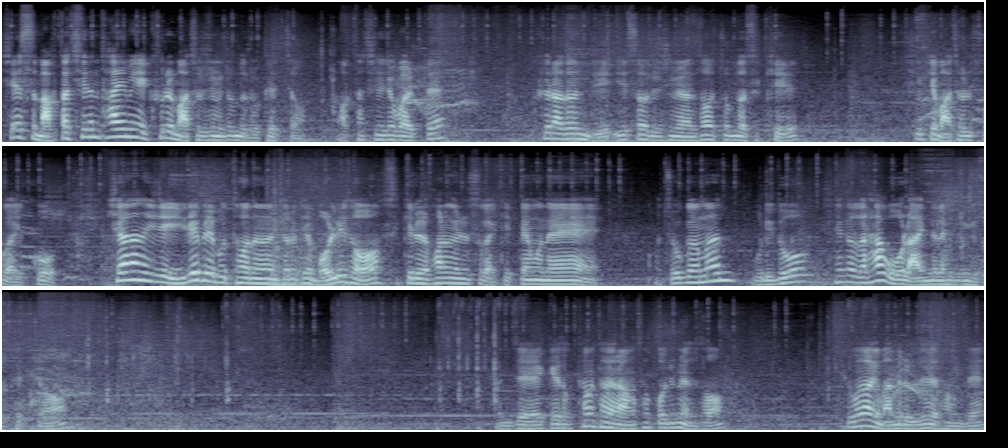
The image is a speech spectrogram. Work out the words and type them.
CS 막타 치는 타이밍에 큐를 맞춰주시면 좀 더 좋겠죠. 막타 치려고 할 때 큐라든지 있어주시면서 좀 더 스킬 쉽게 맞춰줄 수가 있고 키아나는 이제 2레벨부터는 저렇게 멀리서 스킬을 활용해줄 수가 있기 때문에 조금은 우리도 생각을 하고 라인을 해주는 게 좋겠죠. 현재 계속 평타랑 섞어주면서 피곤하게 만들어주세요 상대.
